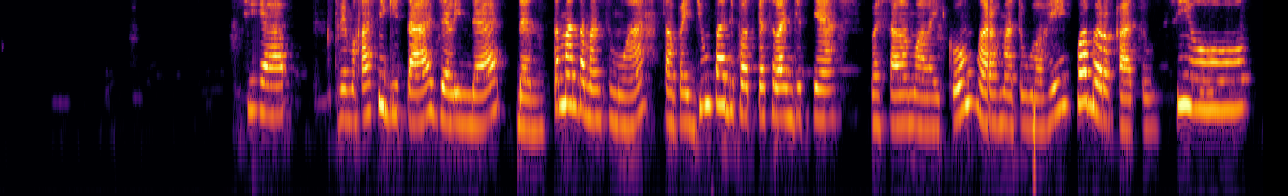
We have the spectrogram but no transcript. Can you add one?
Siap. Terima kasih Gita, Zelinda, dan teman-teman semua. Sampai jumpa di podcast selanjutnya. Wassalamualaikum warahmatullahi wabarakatuh. See you.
